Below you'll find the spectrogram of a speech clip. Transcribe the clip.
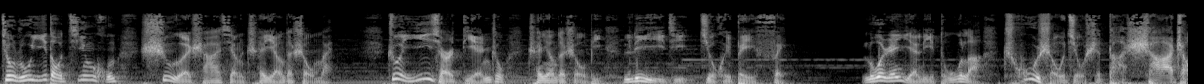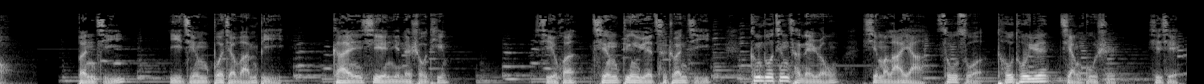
就如一道惊鸿射杀向陈阳的手脉。这一下点中陈阳的手臂，立即就会被废。罗仁眼力毒辣，出手就是大杀招。本集已经播讲完毕，感谢您的收听。喜欢请订阅此专辑，更多精彩内容，喜马拉雅搜索“头陀渊讲故事”。谢谢。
